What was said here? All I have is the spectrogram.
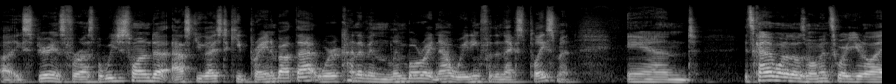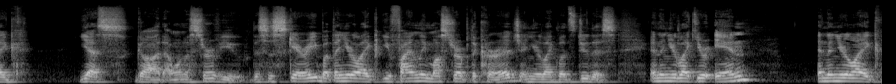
uh, experience for us. But we just wanted to ask you guys to keep praying about that. We're kind of in limbo right now, waiting for the next placement, and it's kind of one of those moments where you're like, "Yes, God, I want to serve you. This is scary," but then you're like, you finally muster up the courage, and you're like, "Let's do this," and then you're like, you're in, and then you're like,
